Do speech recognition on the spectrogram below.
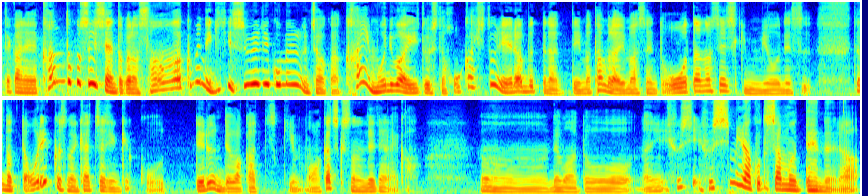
てかね、監督推薦とかの3枠目でギリ滑り込めるんちゃうかな。甲斐森はいいとして他一人選ぶってなって、今田村いませんと、太田の成績微妙です。でだってオリックスのキャッチャー陣結構出るんで、若月。まあ、若月そんな出てないか。うん、でもあと、何、伏見は今年はもう打ってんのよな。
